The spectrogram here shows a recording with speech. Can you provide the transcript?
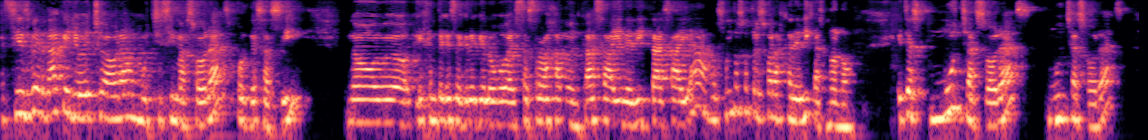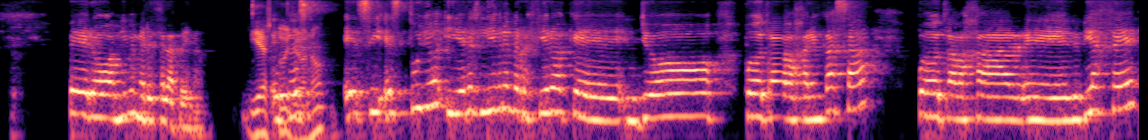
Sí es verdad que yo he hecho ahora muchísimas horas, porque es así. No hay gente que se cree que luego estás trabajando en casa y dedicas ahí, ah, pues son dos o tres horas que dedicas. No, no. Echas muchas horas, muchas horas, pero a mí me merece la pena. Y es tuyo, ¿no? Eh, sí, es tuyo y eres libre, me refiero a que yo puedo trabajar en casa, puedo trabajar eh, de viaje,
